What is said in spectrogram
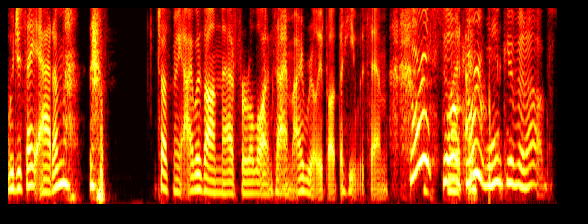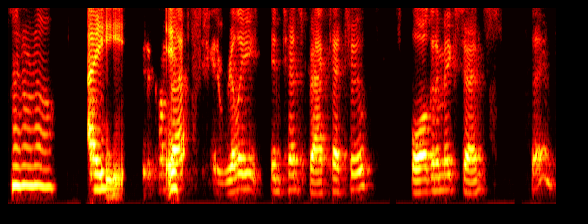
would you say adam trust me i was on that for a long time i really thought that he was him Corey still But I- Corey won't give it up. I don't know. i Gonna back, It's- get a really intense back tattoo. It's all gonna make sense. Then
